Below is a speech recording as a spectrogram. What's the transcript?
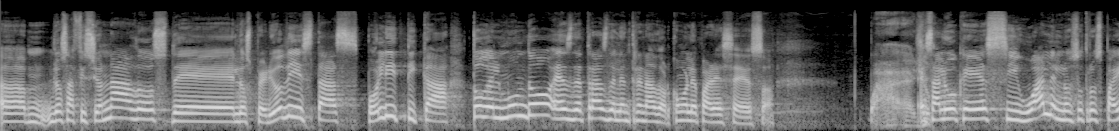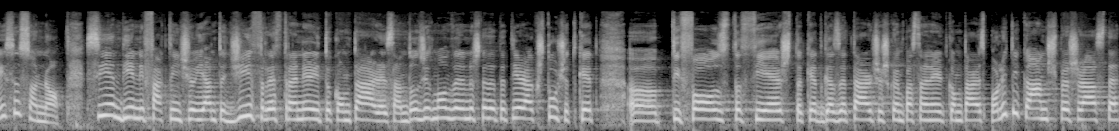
um, los aficionados, de los periodistas, política, todo el mundo es detrás del entrenador. ¿Cómo le parece eso? Bah, yo- ¿Es algo que es igual en los otros países o no? Si e ndjeni faktin që janë të gjithë rreth trajnerit të kombëtares, a ndodh gjithmonë dhe në shtetet e tjera kështu që të ketë uh, tifoz të thjesht, të ketë gazetar që shkojnë pas trajnerit kombëtares, politikan shpesh raste?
